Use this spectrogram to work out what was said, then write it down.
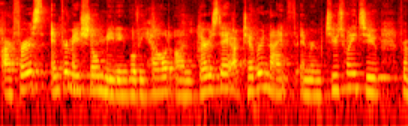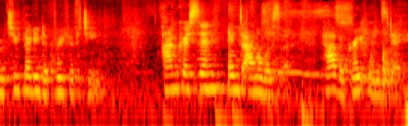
Our first informational meeting will be held on Thursday, October 9th in room 222 from 2:30 to 3:15. I'm Kristen. And I'm Alyssa. Have a great Wednesday.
